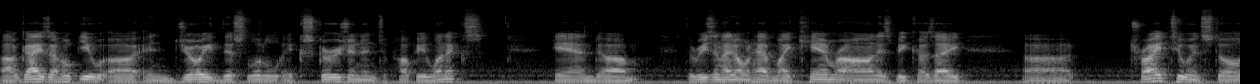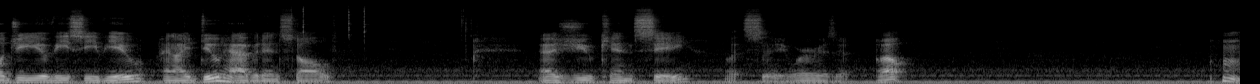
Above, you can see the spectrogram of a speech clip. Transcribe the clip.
uh, guys, I hope you uh, enjoyed this little excursion into Puppy Linux. And um, the reason I don't have my camera on is because I uh, tried to install GUVC View, and I do have it installed. As you can see, let's see, where is it? Well, hmm.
